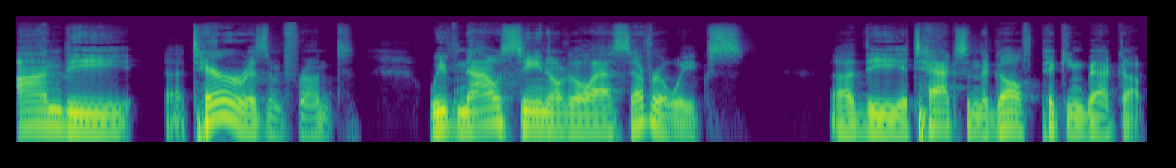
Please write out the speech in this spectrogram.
On the uh, terrorism front, we've now seen over the last several weeks uh, the attacks in the Gulf picking back up.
